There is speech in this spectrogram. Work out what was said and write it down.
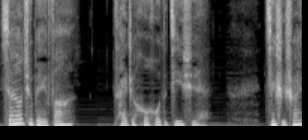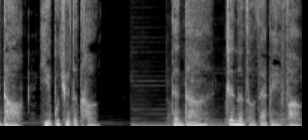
想要去北方，踩着厚厚的积雪，即使摔倒也不觉得疼。但当真的走在北方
